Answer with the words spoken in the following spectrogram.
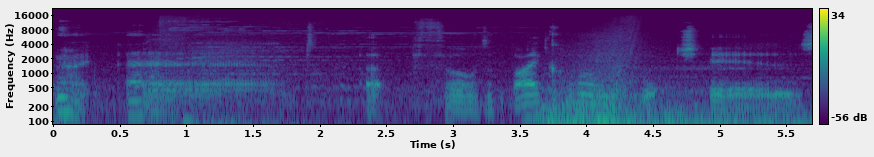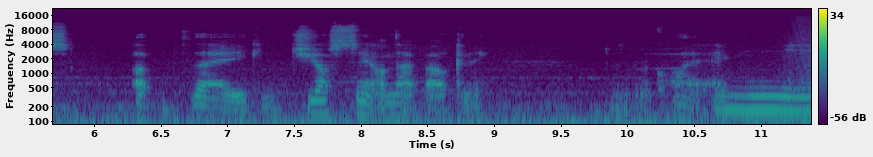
Right, and up for the bicorn, which is up there. You can just see it on that balcony. Doesn't require anything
